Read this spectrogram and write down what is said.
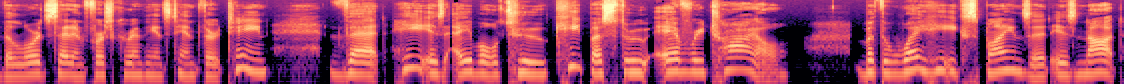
The Lord said in 1 Corinthians 10 13 that He is able to keep us through every trial. But the way He explains it is not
